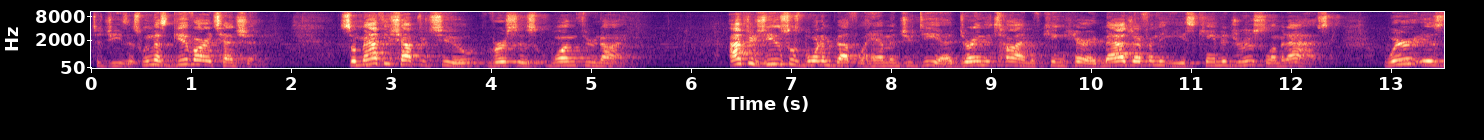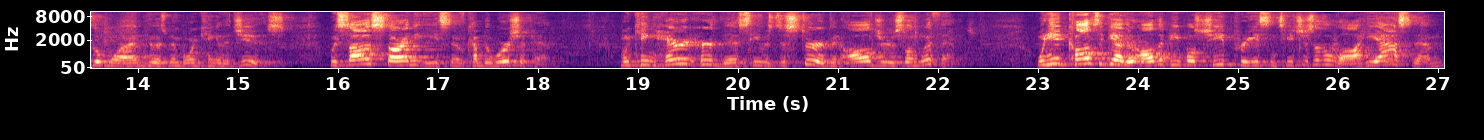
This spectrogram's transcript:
to Jesus. We must give our attention. So, Matthew chapter 2, verses 1 through 9. After Jesus was born in Bethlehem in Judea during the time of King Herod, Magi from the east came to Jerusalem and asked, Where is the one who has been born king of the Jews? We saw a star in the east and have come to worship him. When King Herod heard this, he was disturbed, and all Jerusalem with him. When he had called together all the people's chief priests and teachers of the law, he asked them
